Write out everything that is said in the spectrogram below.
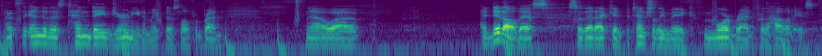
That's the end of this 10 day journey to make this loaf of bread. Now, uh, I did all this so that I could potentially make more bread for the holidays.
